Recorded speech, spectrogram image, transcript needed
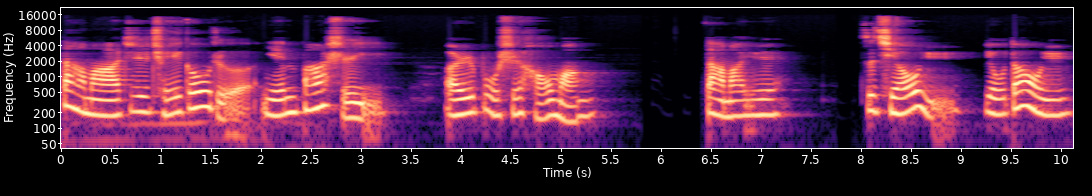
大马之垂钩者，年八十矣，而不失毫芒。大马曰：“子巧与？有道与？”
